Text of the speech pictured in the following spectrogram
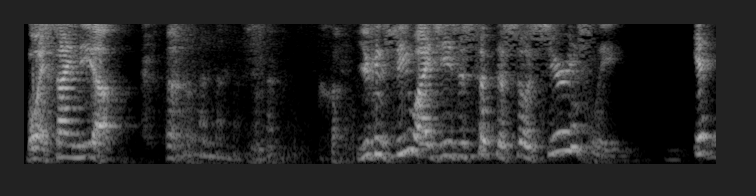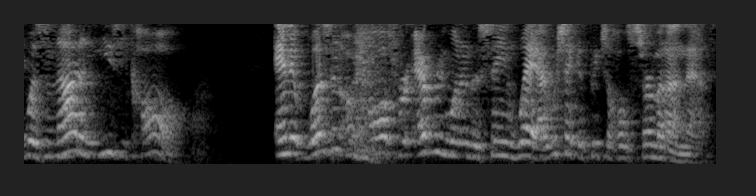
Boy, sign me up. you can see why Jesus took this so seriously. It was not an easy call. And it wasn't a call for everyone in the same way. I wish I could preach a whole sermon on that.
